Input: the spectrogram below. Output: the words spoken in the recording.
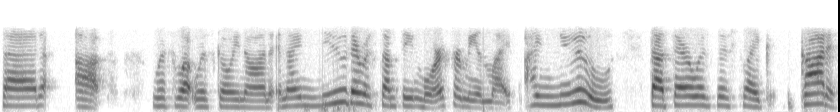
fed up with what was going on and I knew there was something more for me in life. I knew that there was this like goddess,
